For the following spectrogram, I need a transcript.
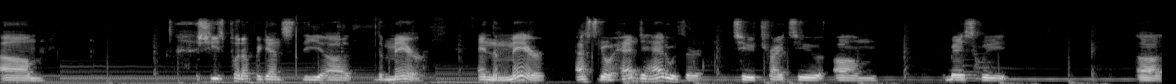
Um, she's put up against the uh, the mayor, and the mayor has to go head to head with her to try to um, basically. Uh,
